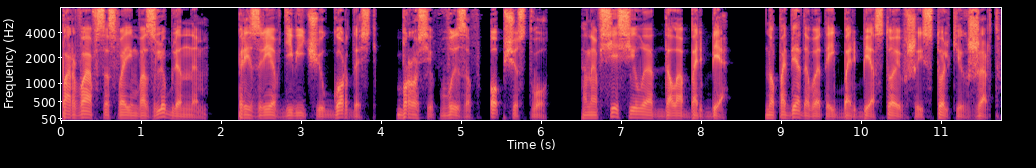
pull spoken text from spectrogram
Порвав со своим возлюбленным, презрев девичью гордость, бросив вызов обществу, она все силы отдала борьбе. Но победа в этой борьбе, стоившей стольких жертв,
